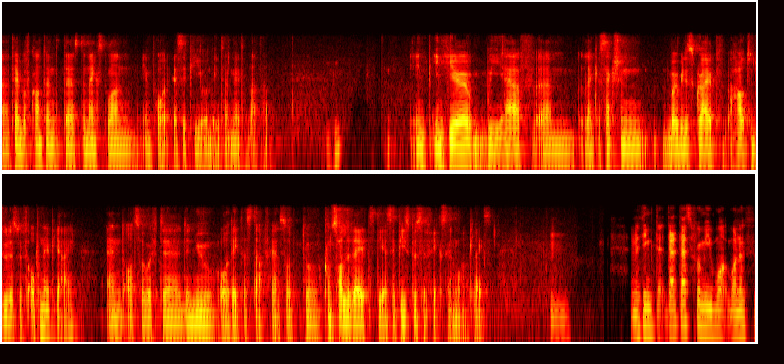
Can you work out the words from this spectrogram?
uh, table of content, there's the next one: import SAP OData metadata. Mm -hmm. In in here we have um, like a section where we describe how to do this with OpenAPI and also with the the new OData stuff. Yeah, so to consolidate the SAP specifics in one place. Mm -hmm. And I think that, that that's for me one, one of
